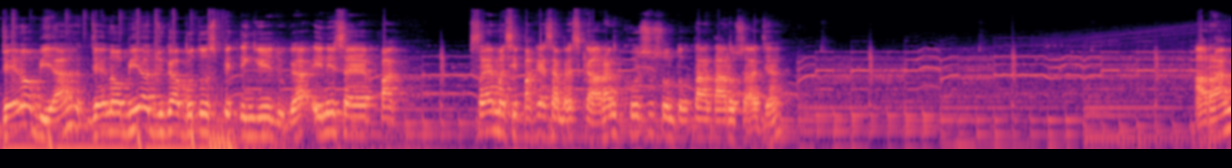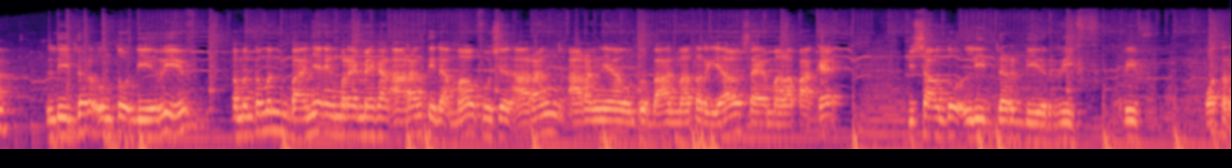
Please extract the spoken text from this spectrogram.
Genobia Genobia juga butuh speed tinggi juga. Ini saya pak saya masih pakai sampai sekarang khusus untuk Tartarus saja Arang leader untuk di Rift teman-teman banyak yang meremehkan arang tidak mau fusion arang. Arangnya untuk bahan material saya malah pakai. Bisa untuk leader di Rift Rift Water.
